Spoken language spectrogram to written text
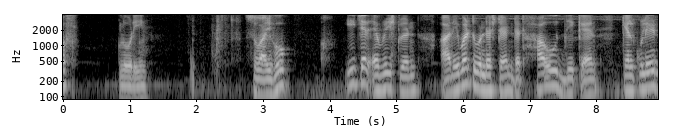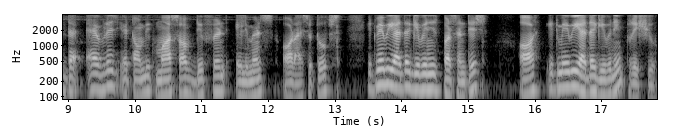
of chlorine so i hope each and every student are able to understand that how they can calculate the average atomic mass of different elements or isotopes. It may be either given in percentage or it may be either given in ratio.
